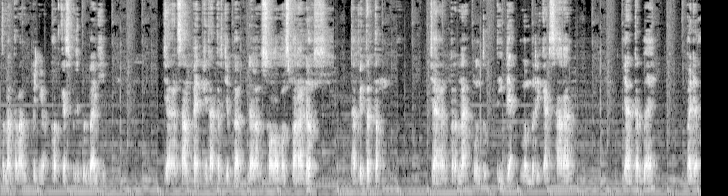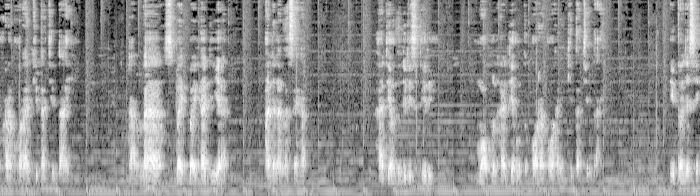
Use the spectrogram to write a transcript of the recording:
teman-teman punya podcast Beli Berbagi. Jangan sampai kita terjebak dalam Solomon's Paradox, tapi tetap jangan pernah untuk tidak memberikan saran yang terbaik pada orang-orang kita cintai. Karena sebaik-baik hadiah adalah nasihat. Hadiah untuk diri sendiri maupun hadiah untuk orang-orang yang kita cintai. Itu aja sih.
